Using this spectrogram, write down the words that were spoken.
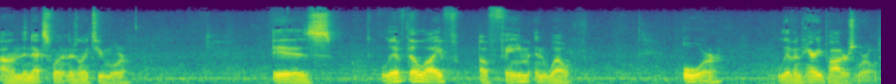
Um, the next one, and there's only two more, is live the life of fame and wealth, or live in Harry Potter's world.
